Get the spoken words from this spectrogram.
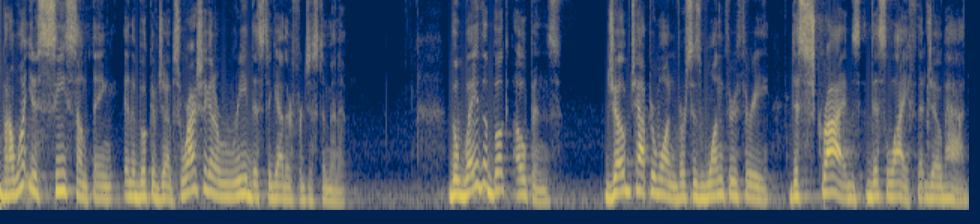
but I want you to see something in the book of Job. So we're actually going to read this together for just a minute. The way the book opens, Job chapter 1, verses 1 through 3, describes this life that Job had.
